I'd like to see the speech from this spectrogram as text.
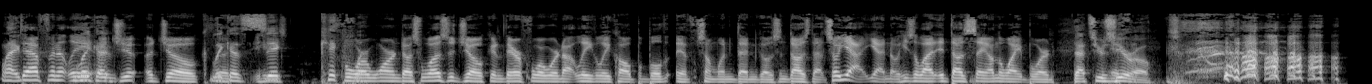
Like Definitely like a, a, jo- a joke. like a sick he's kick. Forewarned us was a joke, and therefore we're not legally culpable if someone then goes and does that. So yeah, yeah, no, he's allowed. It does say on the whiteboard. That's your zero.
